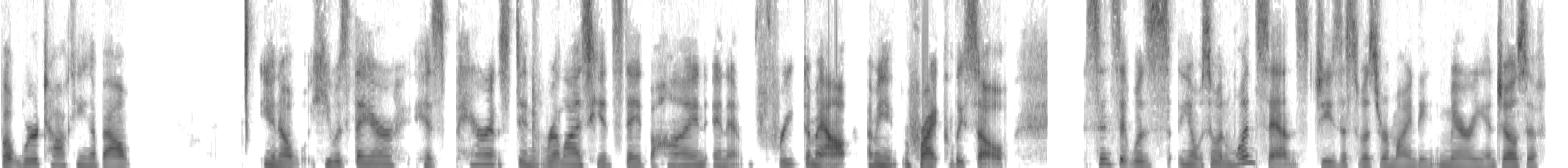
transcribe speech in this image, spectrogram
but we're talking about you know, he was there. His parents didn't realize he had stayed behind and it freaked him out. I mean, rightfully so. Since it was, you know, so in one sense, Jesus was reminding Mary and Joseph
